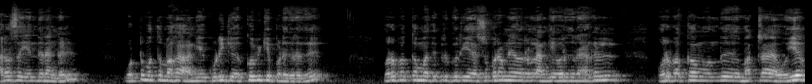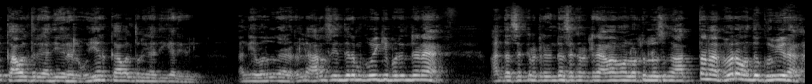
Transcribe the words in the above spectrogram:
அரசு இயந்திரங்கள் ஒட்டுமொத்தமாக அங்கே குடிக்க குவிக்கப்படுகிறது. ஒரு பக்கம் மதிப்பிற்குரிய சுப்பிரமணியம் அவர்கள் அங்கே வருகிறார்கள். ஒரு பக்கம் வந்து மற்ற உயர் காவல்துறை அதிகாரிகள் உயர் காவல்துறை அதிகாரிகள் அங்கே வருகிறார்கள். அரசு இயந்திரம் குவிக்கப்படுகின்றன. அந்த செக்ரட்டரி இந்த செக்ரட்டரி அவன் லொட்டு லொசுங்க அத்தனை பேரும் வந்து குவிகிறாங்க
